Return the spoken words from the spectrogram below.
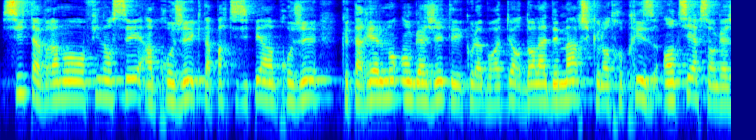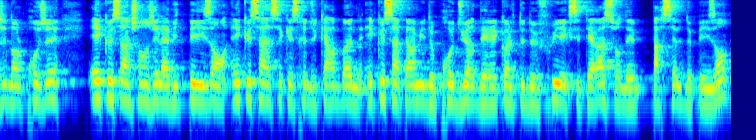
si tu as vraiment financé un projet, que tu as participé à un projet, que tu as réellement engagé tes collaborateurs dans la démarche, que l'entreprise entière s'est engagée dans le projet et que ça a changé la vie de paysans et que ça a séquestré du carbone et que ça a permis de produire des récoltes de fruits, etc. sur des parcelles de paysans,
